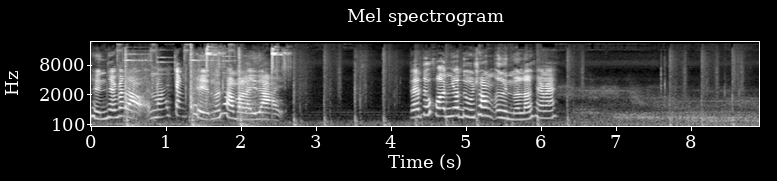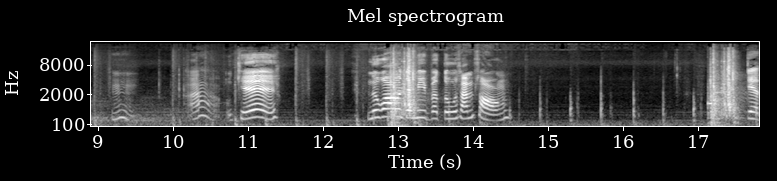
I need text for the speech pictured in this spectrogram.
เห็นใช่ไหมล่ะไอ้ไม้กางเขนมันทำอะไรได้แล้วทุกคนก็ดูช่องอื่นมาแล้วใช่ไหมอืมอ่าโอเคนึกว่ามันจะมีประตูชั้นสอง เจ็ด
